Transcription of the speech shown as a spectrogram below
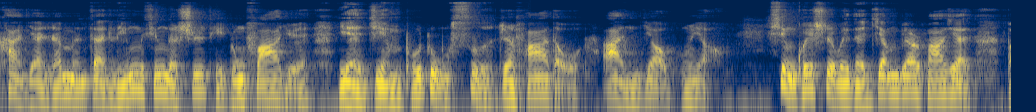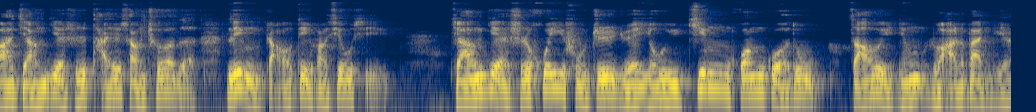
看见人们在零星的尸体中发掘，也禁不住四肢发抖，暗叫不妙。幸亏侍卫在江边发现，把蒋介石抬上车子，另找地方休息。蒋介石恢复知觉，由于惊慌过度。早已经软了半截，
